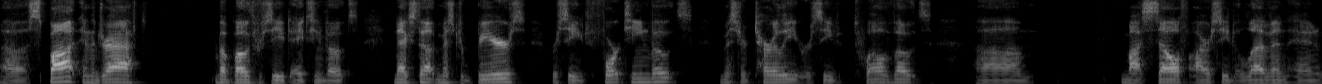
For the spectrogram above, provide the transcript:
uh, spot in the draft, but both received 18 votes. Next up, Mr. Beers received 14 votes. Mr. Turley received 12 votes. Um, myself, I received 11, and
